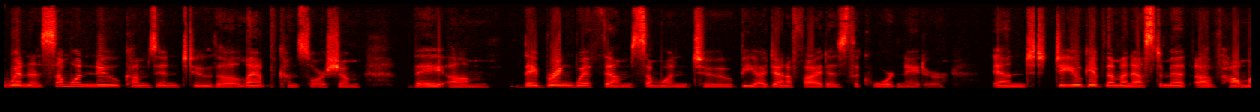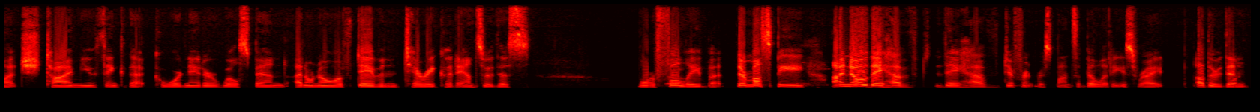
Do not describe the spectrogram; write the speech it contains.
when someone new comes into the lamp consortium, they um, they bring with them someone to be identified as the coordinator. And do you give them an estimate of how much time you think that coordinator will spend? I don't know if Dave and Terry could answer this more fully, but there must be. I know they have they have different responsibilities, right? Other than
